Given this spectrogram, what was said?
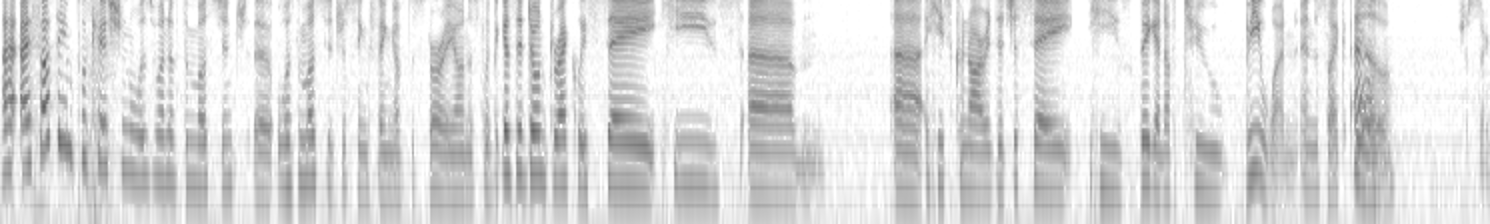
I, I thought the implication was one of the most int- uh, was the most interesting thing of the story, honestly, because they don't directly say he's um uh he's Qunari. They just say he's big enough to be one, and it's like, Yeah. oh, interesting.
